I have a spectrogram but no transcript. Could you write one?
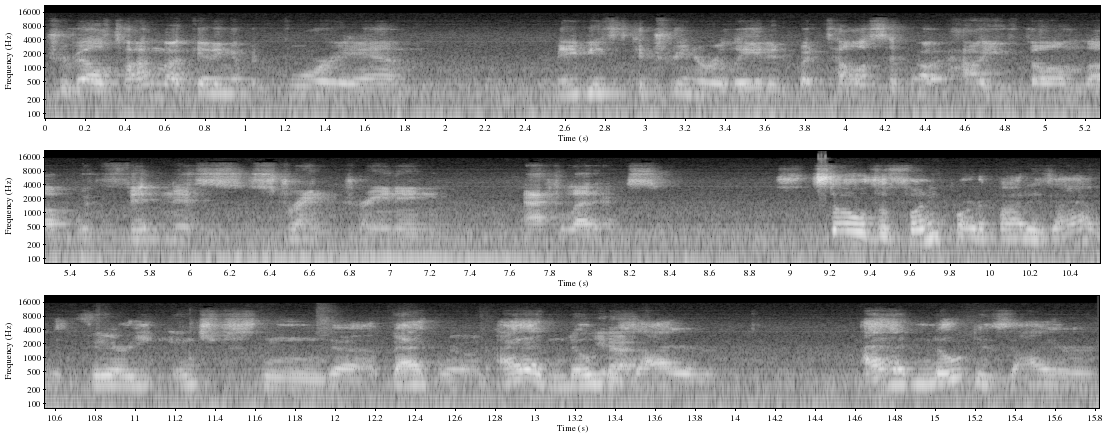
Travelle, talking about getting up at 4 a.m. Maybe it's Katrina related, but tell us about how you fell in love with fitness, strength training, athletics. So the funny part about it is I have a very interesting uh, background. I had no yeah. desire I had no desire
